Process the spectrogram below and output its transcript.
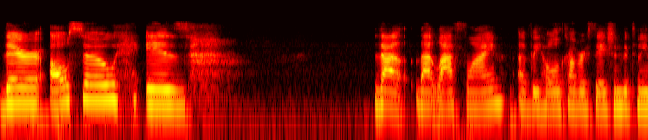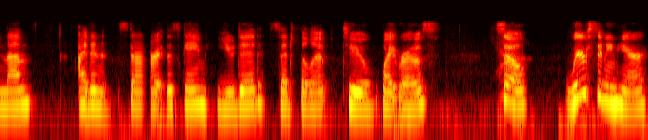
there also is that that last line of the whole conversation between them I didn't start this game. You did, said Philip to White Rose. So we're sitting here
